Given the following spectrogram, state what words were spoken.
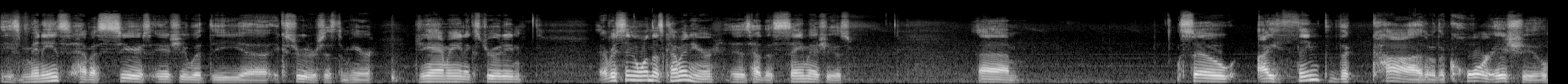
these minis have a serious issue with the uh, extruder system here, jamming, extruding. Every single one that's come in here has had the same issues. Um, so I think the cause or the core issue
